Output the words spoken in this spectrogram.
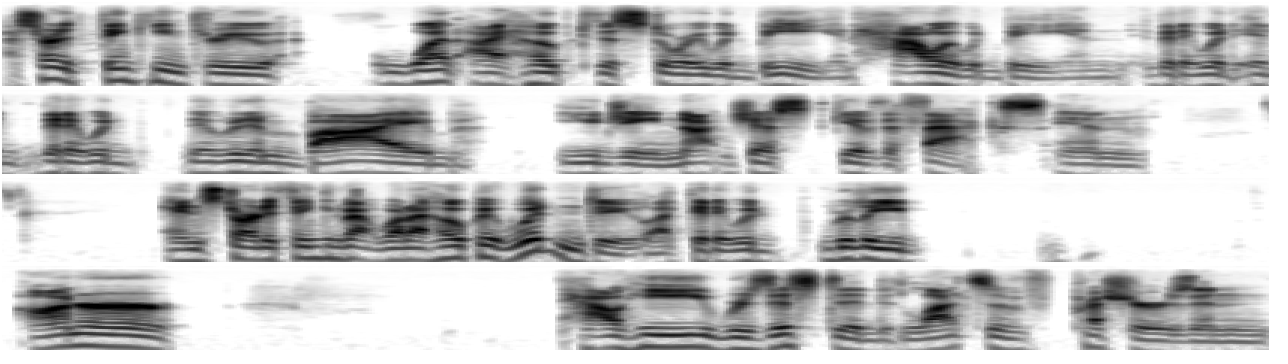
I started thinking through what I hoped this story would be and how it would be, and that it would it, that it would it would imbibe Eugene, not just give the facts, and and started thinking about what I hope it wouldn't do, like that it would really honor how he resisted lots of pressures and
